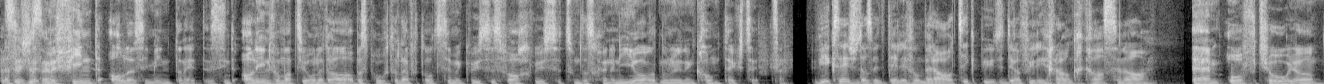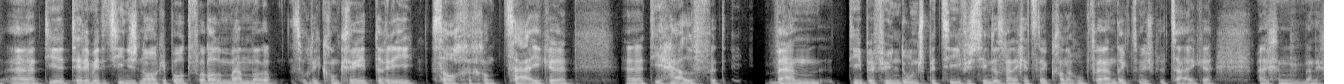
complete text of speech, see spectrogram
so. also man, man, findet alles im Internet. Es sind alle Informationen da, aber es braucht halt einfach trotzdem ein gewisses Fachwissen, um das können einordnen und in den Kontext zu setzen. Wie siehst du das mit der Telefonberatung? Bietet ja viele Krankenkassen an. Ähm, oft schon, ja. Äh, die telemedizinischen Angebote, vor allem wenn man so ein konkretere Sachen kann zeigen kann, äh, die helfen. Wenn die Befunde unspezifisch sind, also wenn ich jetzt nicht eine Hautveränderung zum Beispiel zeigen wenn ich, wenn ich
